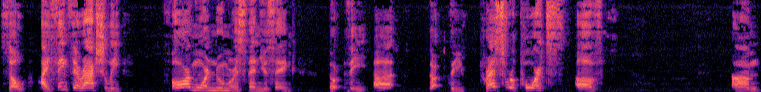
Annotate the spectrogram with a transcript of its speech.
so I think they're actually far more numerous than you think. The the, uh, the, the press reports of um,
